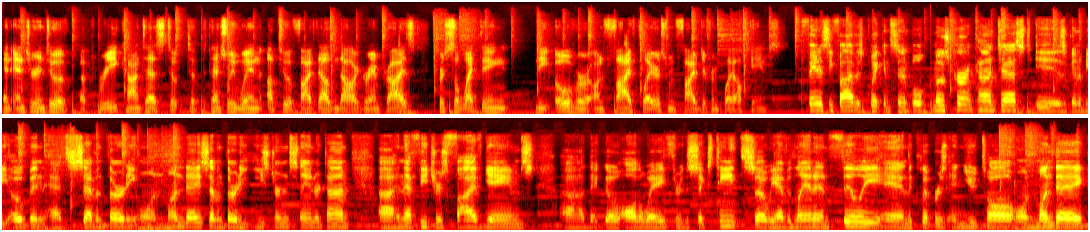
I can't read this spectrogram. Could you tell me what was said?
and enter into a, a free contest to, to potentially win up to a $5,000 grand prize for selecting the over on five players from five different playoff games. Fantasy 5 is quick and simple. The most current contest is going to be open at 7:30 on Monday, 7:30 Eastern Standard Time, uh, and that features five games uh, that go all the way through the 16th. So we have Atlanta and Philly, and the Clippers and Utah on Monday.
